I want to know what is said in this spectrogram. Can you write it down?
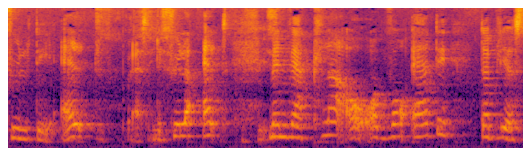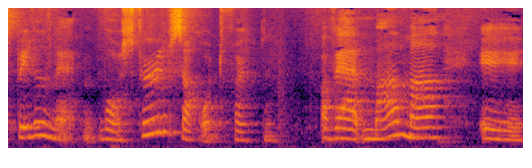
fylder det alt. Altså, det fylder alt. Præcis. Men vær klar over, hvor er det, der bliver spillet med vores følelser rundt frygten. Og være meget, meget øh,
